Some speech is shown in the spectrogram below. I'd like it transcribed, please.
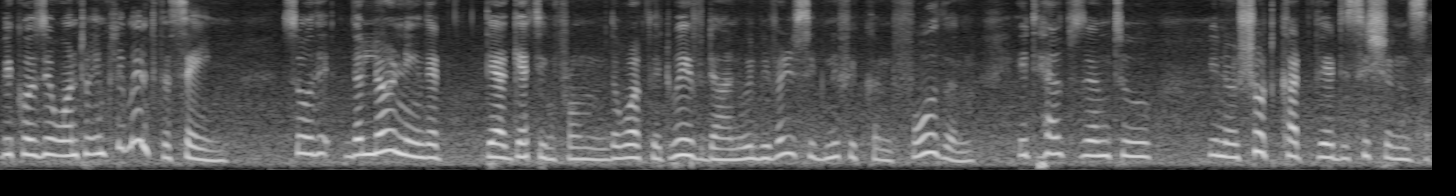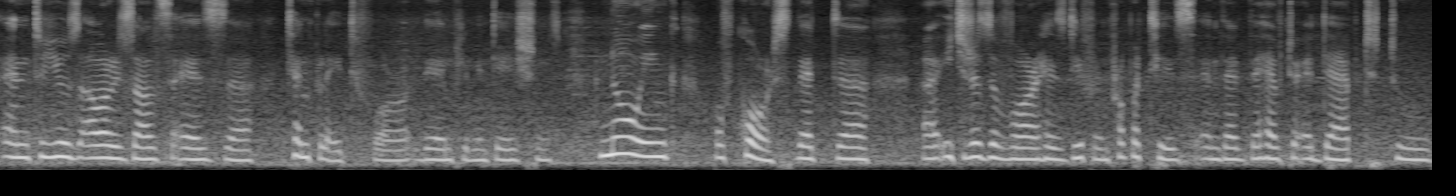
because they want to implement the same. So the, the learning that they are getting from the work that we've done will be very significant for them. It helps them to, you know, shortcut their decisions and to use our results as a template for their implementations, knowing, of course, that uh, uh, each reservoir has different properties and that they have to adapt to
